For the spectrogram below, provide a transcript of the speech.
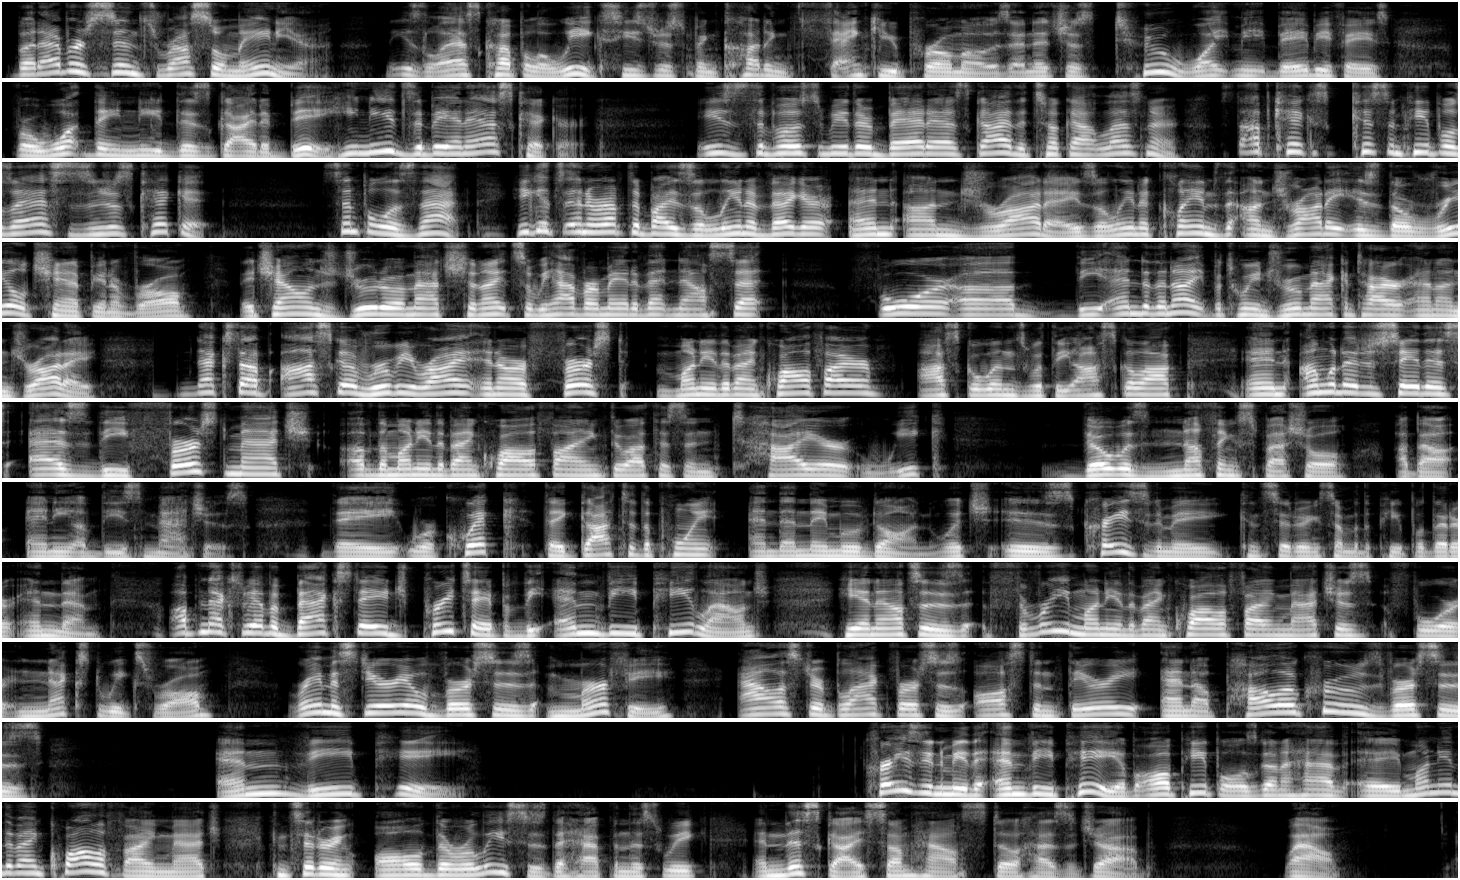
But ever since WrestleMania, these last couple of weeks, he's just been cutting thank you promos, and it's just too white meat babyface for what they need this guy to be. He needs to be an ass kicker. He's supposed to be their badass guy that took out Lesnar. Stop kiss- kissing people's asses and just kick it. Simple as that. He gets interrupted by Zelina Vega and Andrade. Zelina claims that Andrade is the real champion of Raw. They challenge Drew to a match tonight, so we have our main event now set for uh, the end of the night between Drew McIntyre and Andrade. Next up, Asuka Ruby Riott in our first Money in the Bank qualifier. Asuka wins with the Asuka lock. And I'm going to just say this as the first match of the Money in the Bank qualifying throughout this entire week. There was nothing special about any of these matches. They were quick, they got to the point, and then they moved on, which is crazy to me considering some of the people that are in them. Up next, we have a backstage pre tape of the MVP Lounge. He announces three Money in the Bank qualifying matches for next week's Raw Rey Mysterio versus Murphy, Aleister Black versus Austin Theory, and Apollo Crews versus MVP. Crazy to me the MVP, of all people, is going to have a Money in the Bank qualifying match, considering all of the releases that happened this week, and this guy somehow still has a job. Wow.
